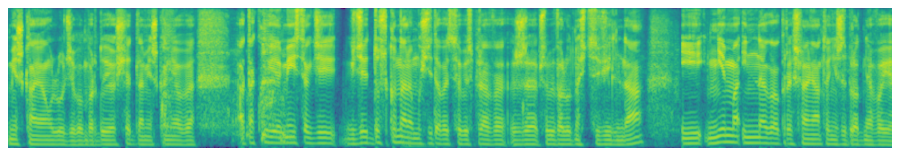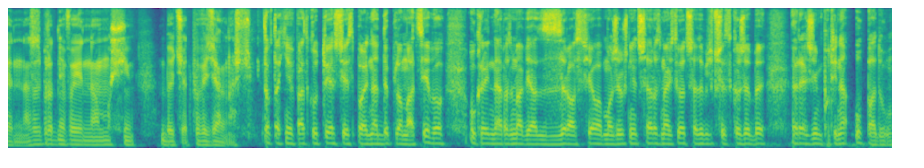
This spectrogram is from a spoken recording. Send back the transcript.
mieszkają ludzie, bombarduje osiedla mieszkaniowe, atakuje miejsca, gdzie, gdzie doskonale musi zdawać sobie sprawę, że przebywa ludność cywilna i nie ma innego określenia to niż zbrodnia wojenna. Za zbrodnię wojenną musi być odpowiedzialność. To w takim wypadku tu jeszcze jest pole na bo Ukraina rozmawia z Rosją, a może już nie trzeba rozmawiać, tylko trzeba zrobić wszystko, żeby reżim Putina upadł.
